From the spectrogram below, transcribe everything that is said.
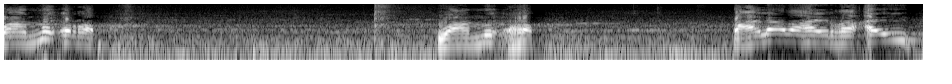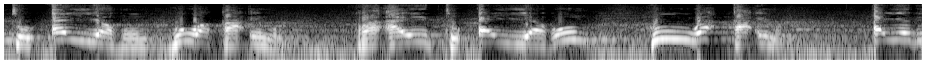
waa mucrab waa mucrab waxay leedahay ra'aytu ayahum huwa qaa'imun ra'aytu ayahum huwa qaa'imun ayadii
